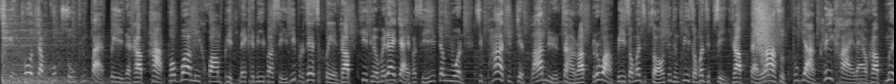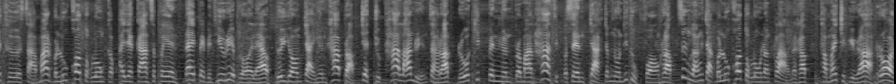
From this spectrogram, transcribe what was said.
เสี่ยงโทษจำคุกสูงถึง 8 ปีนะครับ หากพบว่ามีความผิดในคดีภาษีที่ประเทศสเปนครับ ที่เธอไม่ได้จ่ายภาษีจำนวน 15.7 ล้านเหรียญสหรัฐ ระหว่างปี 2012 จนถึงปี 2014 ครับ แต่ล่าสุดทุกอย่างคลี่คลายแล้วครับ เมื่อเธอสามารถบรรลุข้อตกลงกับอายการสเปน ได้ไปเป็นที่เรียบร้อยแล้ว โดยยอมจ่ายเงินค่าปรับ 7.5 ล้านเหรียญสหรัฐ หรือว่าคิดเป็นเงินประมาณ 50%จากจำนวนที่ถูกฟ้องครับ ซึ่งหลังจากบรรลุข้อตกลงดังกล่าวนะครับทำให้ชากิรารอด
